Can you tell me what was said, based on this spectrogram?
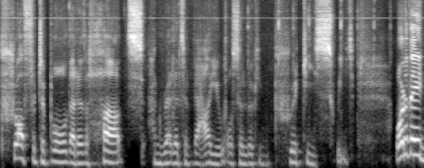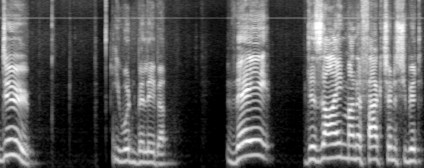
profitable that it hurts, and relative value also looking pretty sweet. What do they do? You wouldn't believe it. They design, manufacture, and distribute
